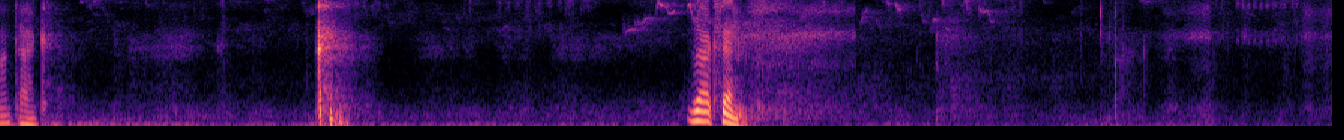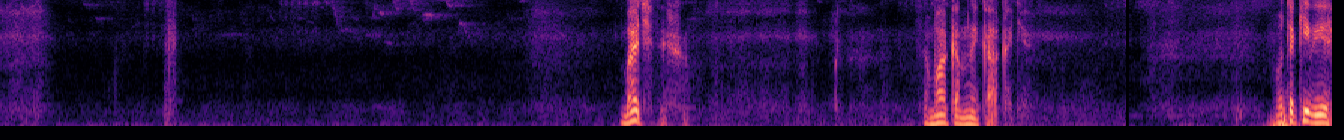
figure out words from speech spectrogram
Отак. Заксен. Бачите що? Собакам не какать. Отакі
